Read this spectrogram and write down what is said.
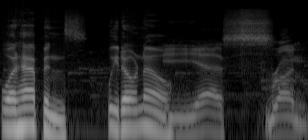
What happens? We don't know. Yes. Run,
